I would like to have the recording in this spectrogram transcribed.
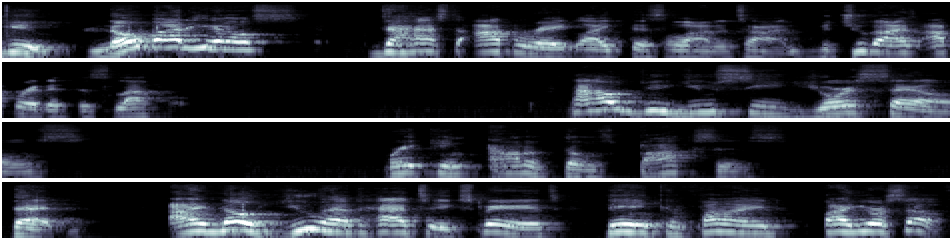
you. Nobody else that has to operate like this a lot of times, but you guys operate at this level. How do you see yourselves breaking out of those boxes that I know you have had to experience being confined by yourself.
